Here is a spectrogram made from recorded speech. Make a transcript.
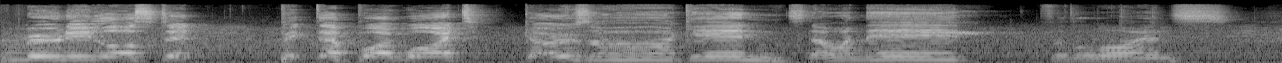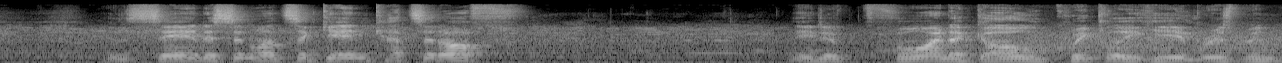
Mooney lost it. Picked up by White. Goes, oh, again. It's no one there for the Lions. And Sanderson once again cuts it off. Need to find a goal quickly here, Brisbane.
